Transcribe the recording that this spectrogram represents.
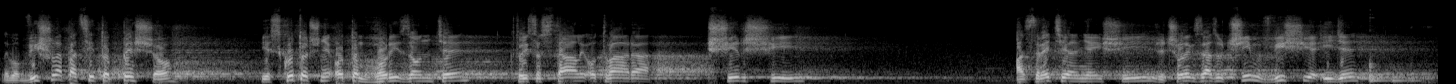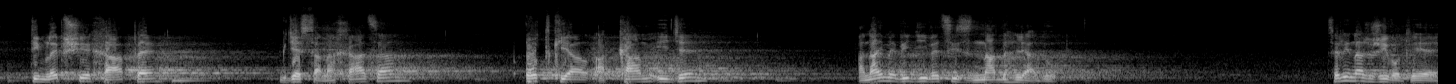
Lebo vyšlapať si to pešo je skutočne o tom horizonte, ktorý sa stále otvára širší a zretelnejší, že človek zrazu čím vyššie ide, tým lepšie chápe, kde sa nachádza, odkiaľ a kam ide a najmä vidí veci z nadhľadu. Celý náš život je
